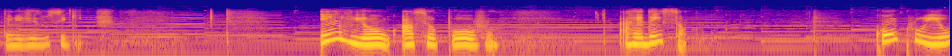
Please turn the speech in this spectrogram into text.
Então, ele diz o seguinte: Enviou ao seu povo redenção. Concluiu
